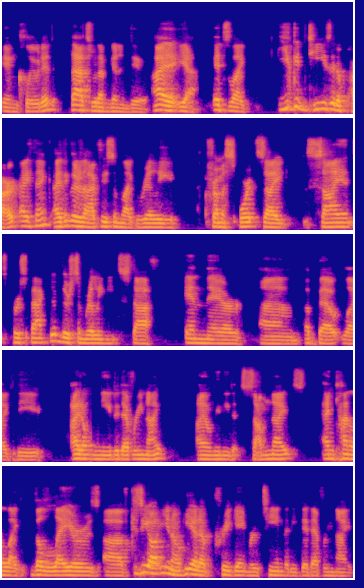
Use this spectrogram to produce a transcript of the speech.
included, that's what I'm gonna do. I yeah, it's like you could tease it apart. I think. I think there's actually some like really from a sports psych science perspective, there's some really neat stuff in there um, about like the I don't need it every night. I only need it some nights, and kind of like the layers of because he you know he had a pregame routine that he did every night,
